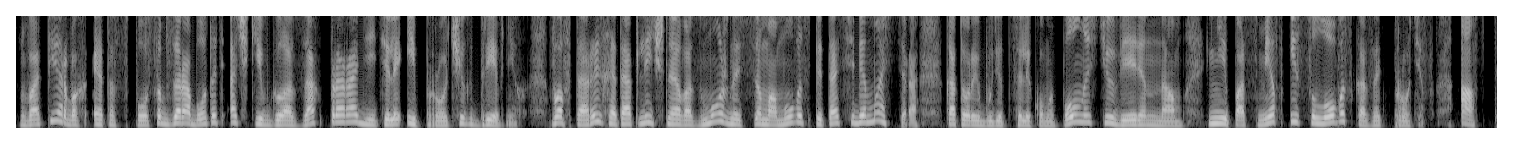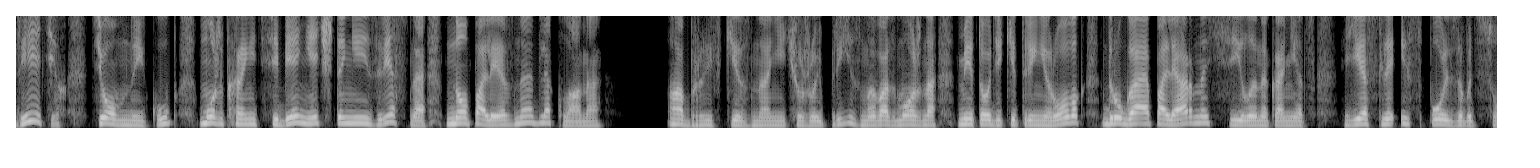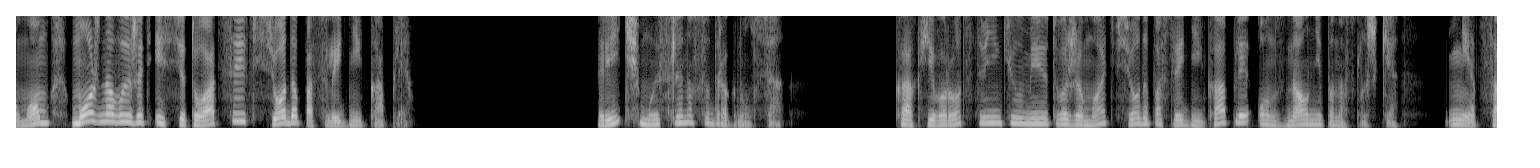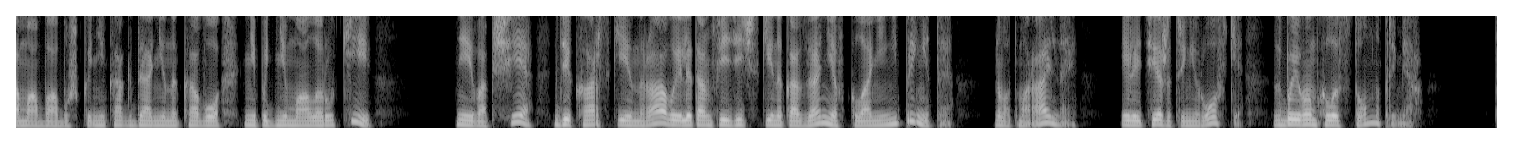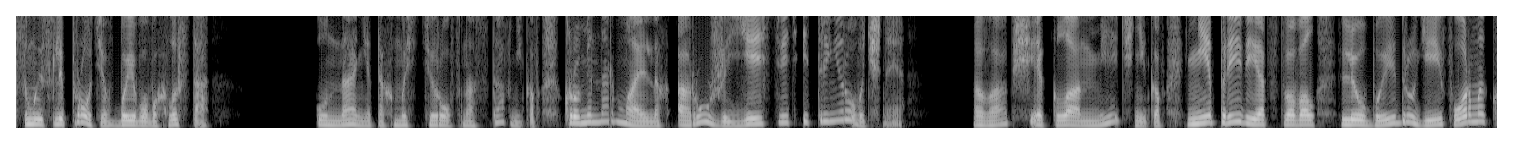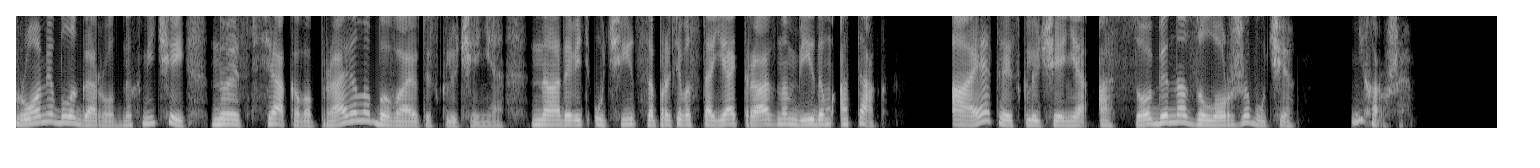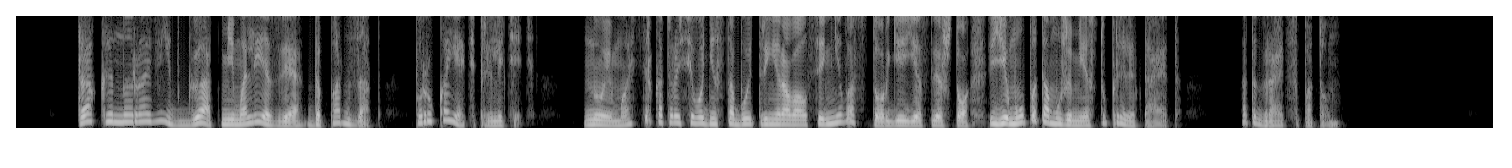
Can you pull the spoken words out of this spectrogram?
во-первых, это способ заработать очки в глазах прародителя и прочих древних. Во-вторых, это отличная возможность самому воспитать себе мастера, который будет целиком и полностью верен нам, не посмев и слова сказать против. А в-третьих, темный куб может хранить в себе нечто неизвестное, но полезное для клана – Обрывки знаний чужой призмы, возможно, методики тренировок, другая полярность силы, наконец. Если использовать с умом, можно выжить из ситуации все до последней капли. Рич мысленно содрогнулся. Как его родственники умеют выжимать все до последней капли, он знал не понаслышке. Нет, сама бабушка никогда ни на кого не поднимала руки — и вообще, дикарские нравы или там физические наказания в клане не приняты. Но вот моральные или те же тренировки с боевым хлыстом, например. В смысле против боевого хлыста. У нанятых мастеров-наставников, кроме нормальных оружий, есть ведь и тренировочные — Вообще клан мечников не приветствовал любые другие формы, кроме благородных мечей, но из всякого правила бывают исключения. Надо ведь учиться противостоять разным видам атак. А это исключение особенно зло-ржевуче. Нехорошее. Так и норовит гад мимо лезвия, да под зад, по рукояти прилететь. Ну и мастер, который сегодня с тобой тренировался, не в восторге, если что. Ему по тому же месту прилетает. Отыграется потом.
